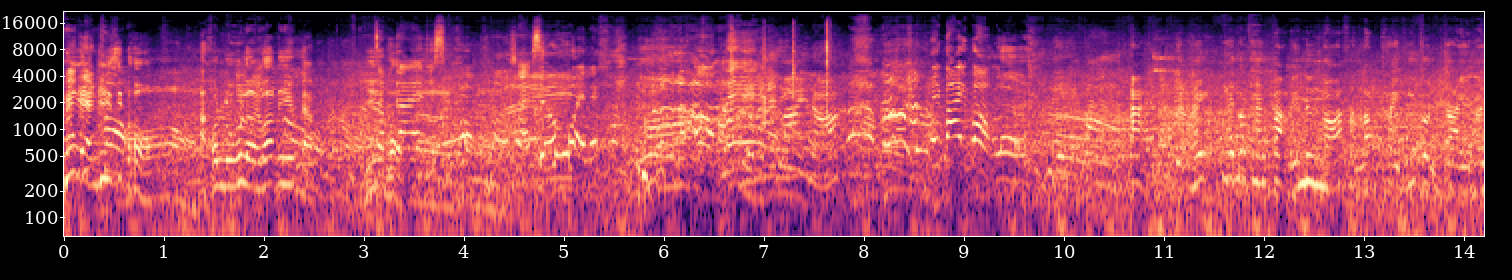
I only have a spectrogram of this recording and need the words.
นี่แอนที่16อะเขารู้เลยว่านี่แบบจำได้ที่สิบหกใช่ซื้อหวยเลยค่ะบอกแน่ไม่ใบ้เนาะไม่ใบ้บอกเลยอะอยากให้ให้ตัวแทนฝากนิดนึงเนาะสำหรับใครที่สนใจแล้ว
